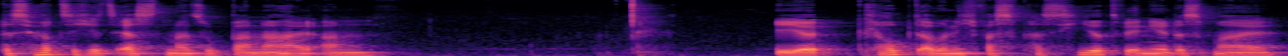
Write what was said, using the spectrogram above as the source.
das hört sich jetzt erstmal so banal an. Ihr glaubt aber nicht, was passiert, wenn ihr das mal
